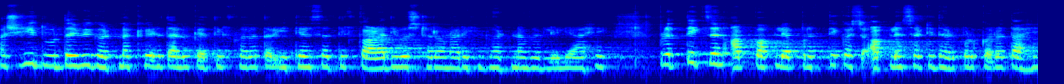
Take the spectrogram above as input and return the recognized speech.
अशी ही दुर्दैवी घटना खेड तालुक्यातील खरं तर इतिहासातील काळा दिवस ठरवणारी ही घटना घडलेली आहे. प्रत्येकजण आपापल्या प्रत्येकाच्या आपल्यासाठी धडपड करत आहे.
